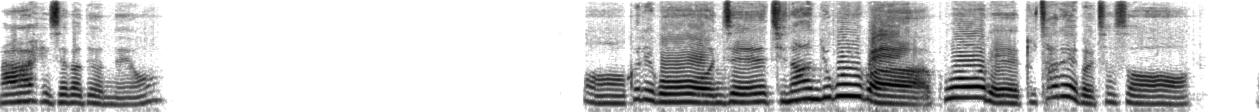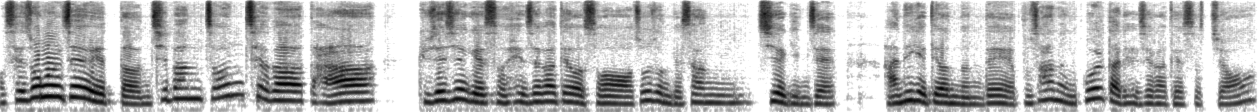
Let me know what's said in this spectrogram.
다 해제가 되었네요. 어, 그리고 이제 지난 6월과 9월에 두 차례에 걸쳐서 세종을 제외했던 지방 전체가 다 규제 지역에서 해제가 되어서 조정 대상 지역이 이제 아니게 되었는데 부산은 9월달에 해제가 됐었죠.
